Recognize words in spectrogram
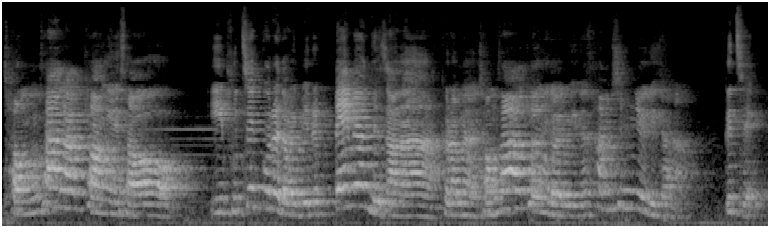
정사각형에서 이 부채꼴의 넓이를 빼면 되잖아. 그러면 정사각형의 넓이는 36이잖아. 그치?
